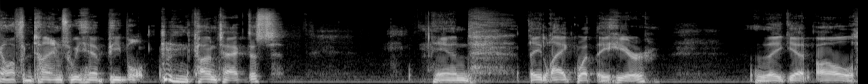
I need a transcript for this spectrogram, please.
Oftentimes we have people contact us and they like what they hear. They get all,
